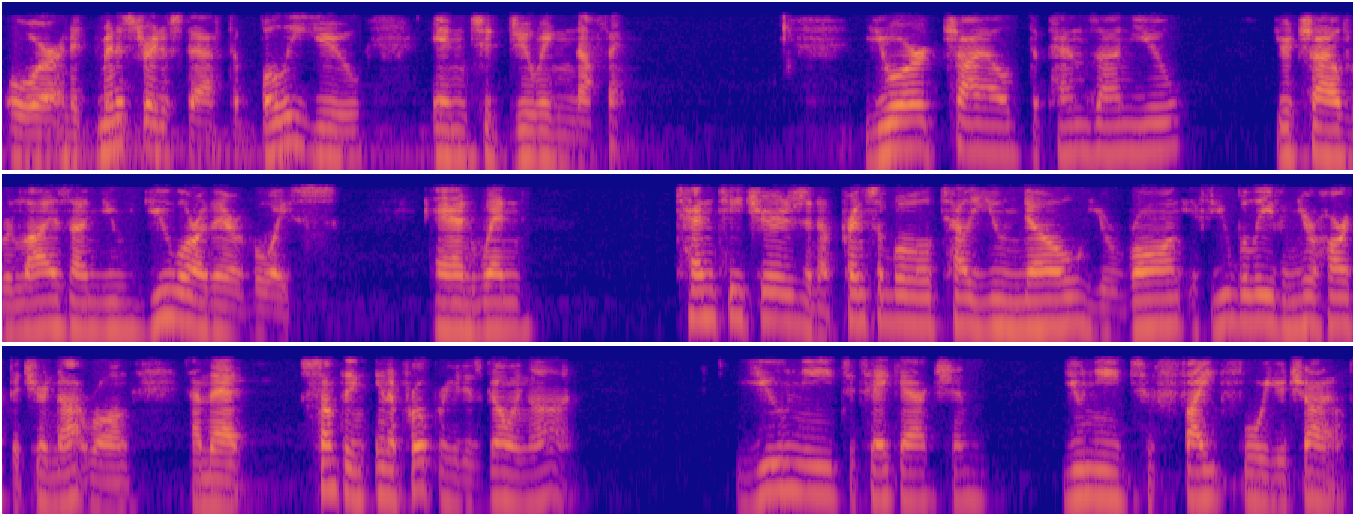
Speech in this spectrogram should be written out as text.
or an administrative staff to bully you into doing nothing. Your child depends on you. Your child relies on you. You are their voice. And when 10 teachers and a principal tell you no, you're wrong, if you believe in your heart that you're not wrong and that something inappropriate is going on, you need to take action. You need to fight for your child.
